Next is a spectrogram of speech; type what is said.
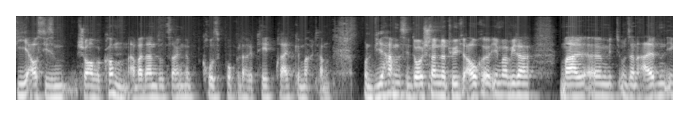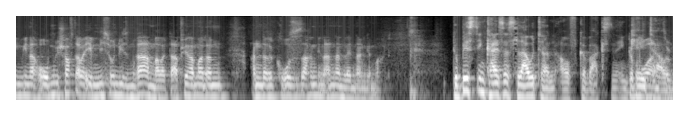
die aus diesem Genre kommen, aber dann sozusagen eine große Popularität breit gemacht haben. Und wir haben es in Deutschland natürlich auch äh, immer wieder mal äh, mit unseren Alben irgendwie nach oben geschafft, aber eben nicht so in diesem Rahmen. Aber dafür haben wir dann andere große Sachen in anderen Ländern gemacht. Du bist in Kaiserslautern aufgewachsen, in K-Town.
